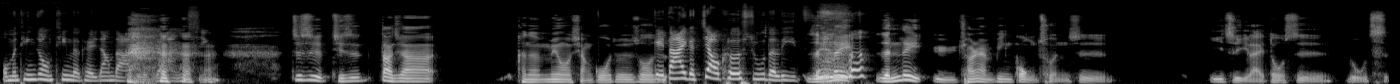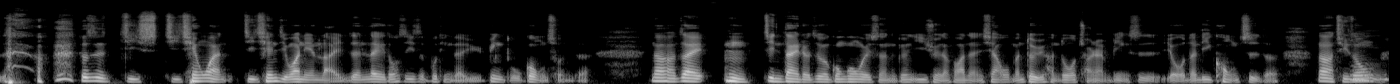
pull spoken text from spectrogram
我们听众听了，可以让大家觉得比较安心，就是其实大家可能没有想过，就是说给大家一个教科书的例子。人类 人类与传染病共存是一直以来都是如此，就是几十几千万、几千几万年来，人类都是一直不停的与病毒共存的。那在 近代的这个公共卫生跟医学的发展下，我们对于很多传染病是有能力控制的。那其中、嗯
